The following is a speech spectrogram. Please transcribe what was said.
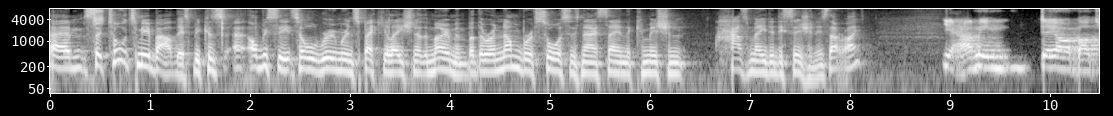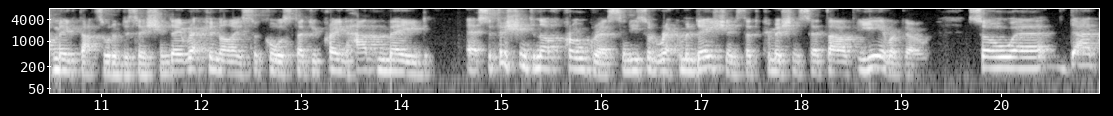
um, so, talk to me about this because uh, obviously it's all rumour and speculation at the moment, but there are a number of sources now saying the Commission has made a decision. Is that right? Yeah, I mean, they are about to make that sort of decision. They recognise, of course, that Ukraine have made uh, sufficient enough progress in these sort of recommendations that the Commission set out a year ago. So uh, that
